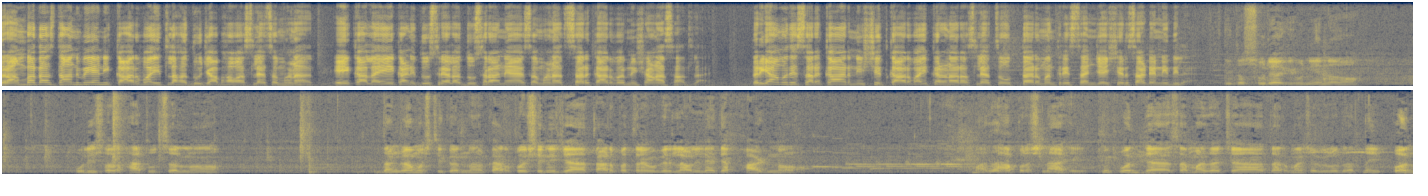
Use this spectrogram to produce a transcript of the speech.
तर अंबादास दानवे यांनी कारवाईतला हा दुजाभाव असल्याचं म्हणत एकाला एक आणि दुसऱ्याला दुसरा न्याय असं म्हणत सरकारवर निशाणा साधलाय. तर यामध्ये सरकार निश्चित कारवाई करणार असल्याचं उत्तर मंत्री संजय शिरसाट यांनी दिलंय. तिथं सूर्या घेऊन येणं पोलिसावर हात उचलणं दंगामस्ती करणं कॉर्पोरेशनने ज्या ताडपत्र्या वगैरे लावलेल्या आहेत त्या फाडणं. माझा हा प्रश्न आहे मी कोणत्या समाजाच्या धर्माच्या विरोधात नाही पण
